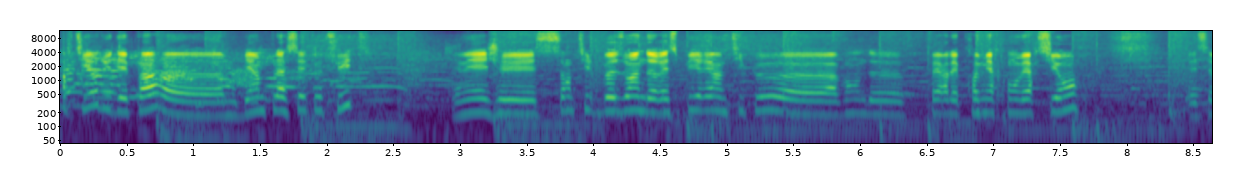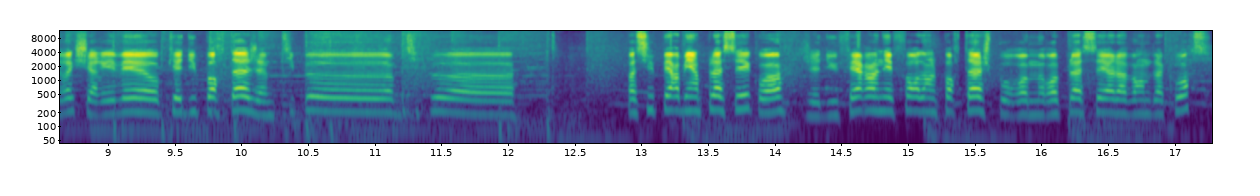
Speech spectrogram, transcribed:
Partir du départ, bien placé tout de suite. Mais j'ai senti le besoin de respirer un petit peu euh, avant de faire les premières conversions. Et c'est vrai que je suis arrivé au pied du portage un petit peu, un petit peu euh, pas super bien placé quoi. J'ai dû faire un effort dans le portage pour me replacer à l'avant de la course.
